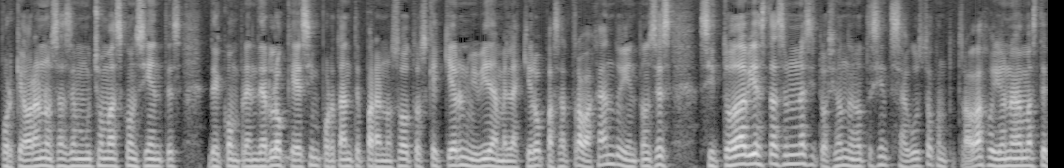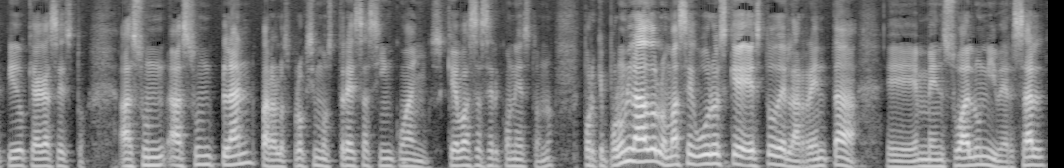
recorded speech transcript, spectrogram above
porque ahora nos hace mucho más conscientes de comprender lo que es importante para nosotros, qué quiero en mi vida, me la quiero pasar trabajando y entonces si todavía estás en una situación donde no te sientes a gusto con tu trabajo, yo nada más te pido que hagas esto, haz un, haz un plan para los próximos tres a cinco años, ¿qué vas a hacer con esto? ¿no? Porque por un lado lo más seguro es que esto de la renta eh, mensual universal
